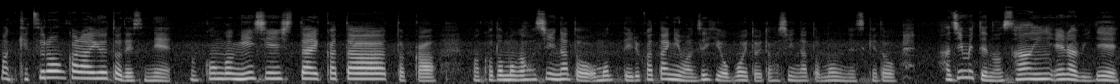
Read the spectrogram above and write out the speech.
まあ、結論から言うとですね今後妊娠したい方とか、まあ、子供が欲しいなと思っている方には是非覚えておいてほしいなと思うんですけど初めての産院選びで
